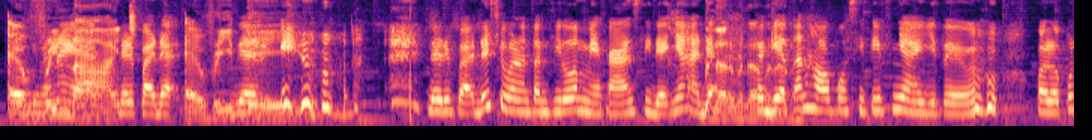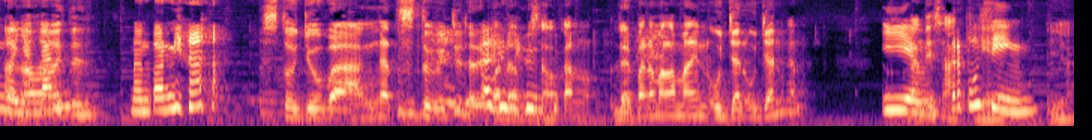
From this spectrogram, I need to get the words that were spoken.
Ya, every gimana ya, night, daripada every dari- day. daripada cuma nonton film ya kan setidaknya ada Benar, benar, kegiatan hal positifnya gitu walaupun banyak Ah, kan itu. Nontonnya Setuju banget, setuju daripada misalkan daripada malah main hujan-hujan kan iya nanti sakit. terpusing Iya.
